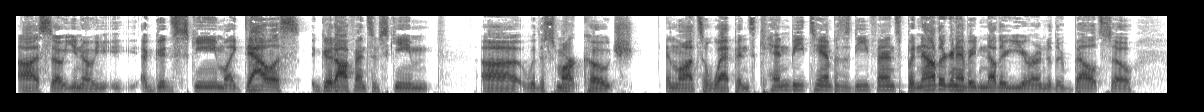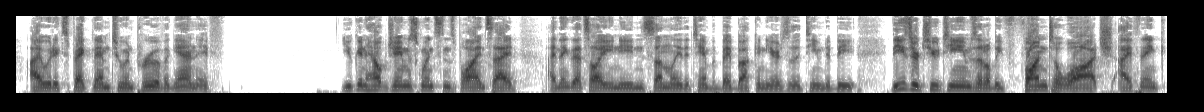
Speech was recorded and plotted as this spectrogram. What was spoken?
Uh, so you know, a good scheme like Dallas, a good offensive scheme uh, with a smart coach and lots of weapons can beat Tampa's defense. But now they're going to have another year under their belt, so I would expect them to improve again. If you can help Jameis Winston's blind side, I think that's all you need. And suddenly, the Tampa Bay Buccaneers are the team to beat. These are two teams that'll be fun to watch. I think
